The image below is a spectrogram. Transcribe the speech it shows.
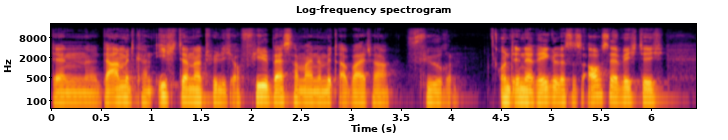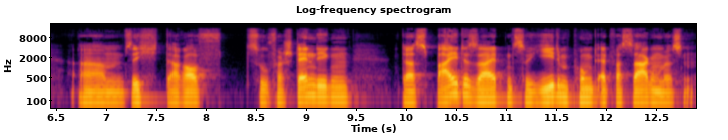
Denn äh, damit kann ich dann natürlich auch viel besser meine Mitarbeiter führen. Und in der Regel ist es auch sehr wichtig, ähm, sich darauf zu verständigen, dass beide Seiten zu jedem Punkt etwas sagen müssen.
